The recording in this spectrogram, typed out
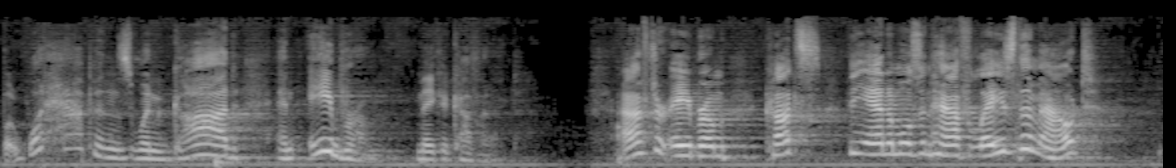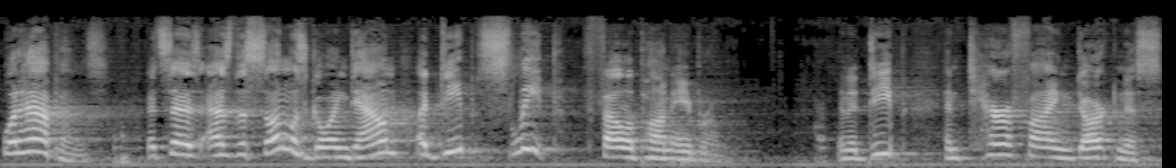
But what happens when God and Abram make a covenant? After Abram cuts the animals in half, lays them out, what happens? It says, As the sun was going down, a deep sleep fell upon Abram, and a deep and terrifying darkness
